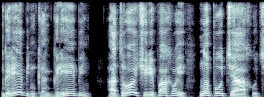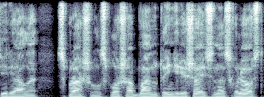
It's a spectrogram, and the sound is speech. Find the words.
Гребень как гребень, а твой черепаховый на путях утеряла —— спрашивал сплошь обманутый, не решаясь на схлёст.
